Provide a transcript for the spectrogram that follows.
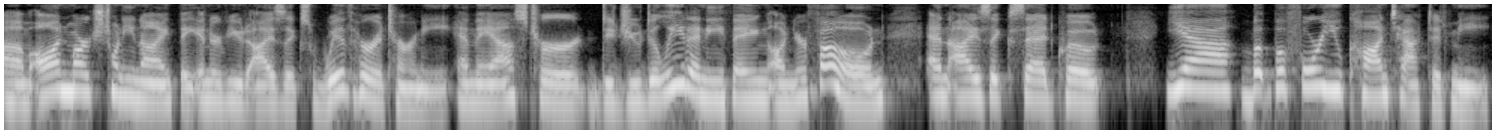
Um, on March 29th, they interviewed Isaacs with her attorney and they asked her, Did you delete anything on your phone? And Isaac said, quote, yeah, but before you contacted me,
